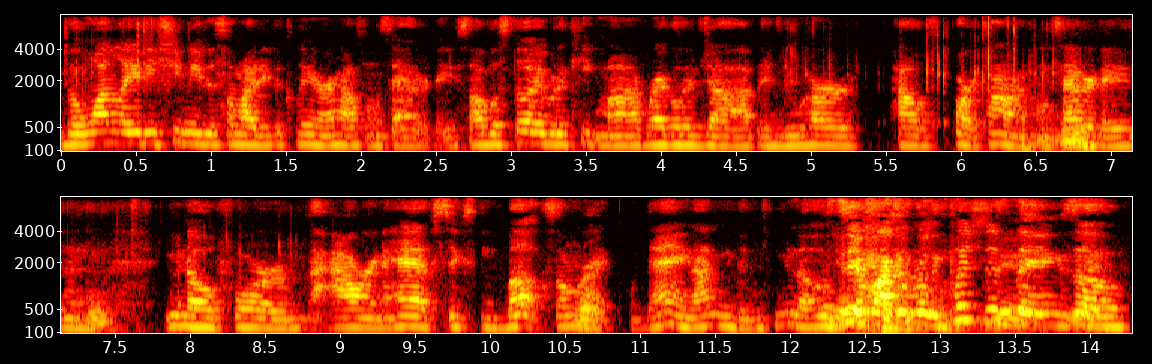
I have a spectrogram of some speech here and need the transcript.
The one lady, she needed somebody to clean her house on Saturday, So I was still able to keep my regular job and do her house part time on Mhm. Saturdays. And, Mhm. you know, for an hour and a half, 60 bucks. I'm Right. like, dang, I need to, you know, see if I can really push this Yeah, thing. So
